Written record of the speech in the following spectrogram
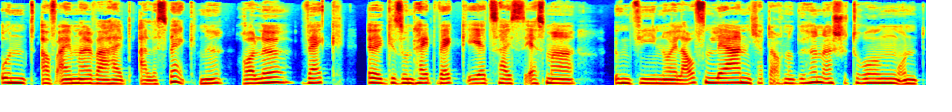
und auf einmal war halt alles weg, ne? Rolle weg, äh, Gesundheit weg. Jetzt heißt es erstmal irgendwie neu laufen lernen. Ich hatte auch eine Gehirnerschütterung und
